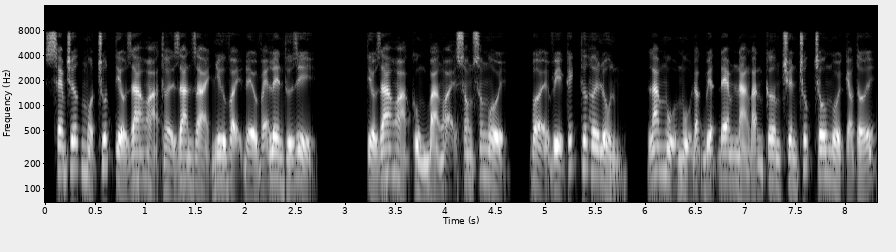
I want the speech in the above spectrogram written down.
xem trước một chút tiểu gia hỏa thời gian dài như vậy đều vẽ lên thứ gì. Tiểu gia hỏa cùng bà ngoại song song ngồi, bởi vì kích thước hơi lùn, lam mụ mụ đặc biệt đem nàng ăn cơm chuyên trúc châu ngồi kéo tới.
